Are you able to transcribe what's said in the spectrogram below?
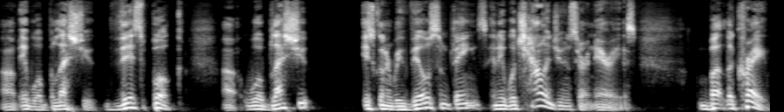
um, it will bless you. This book uh, will bless you. It's going to reveal some things, and it will challenge you in certain areas. But Lecrae,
